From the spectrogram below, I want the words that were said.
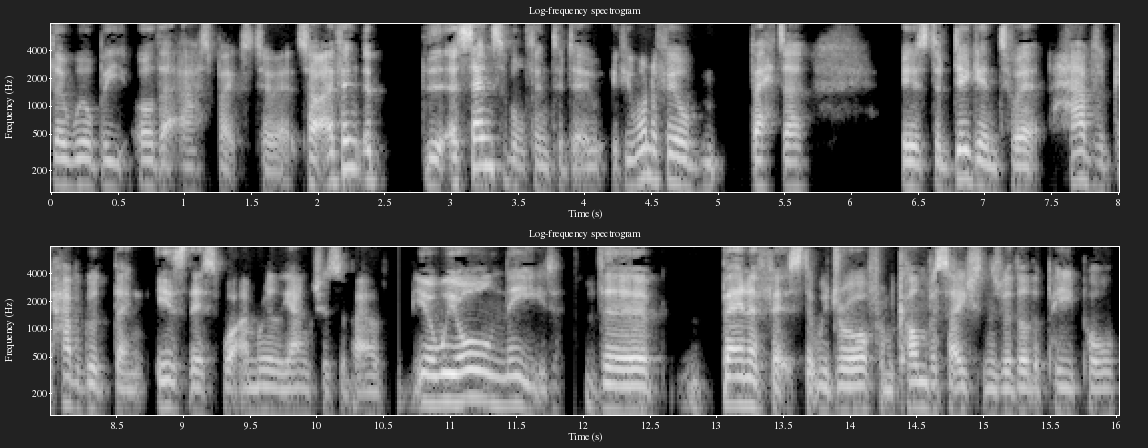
there will be other aspects to it. So I think that the, a sensible thing to do, if you want to feel better, is to dig into it, have have a good think. Is this what I'm really anxious about? You know, we all need the benefits that we draw from conversations with other people,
